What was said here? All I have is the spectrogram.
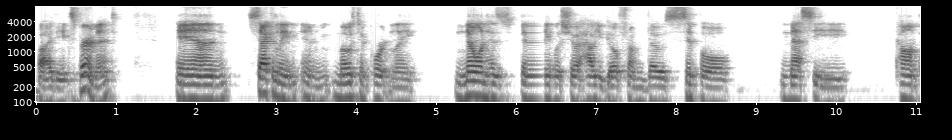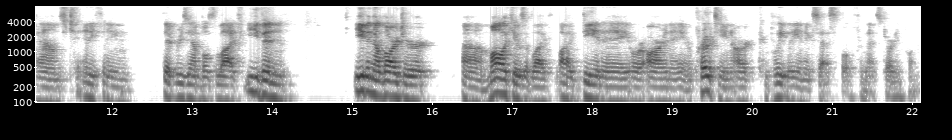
by the experiment, and secondly, and most importantly, no one has been able to show how you go from those simple, messy compounds to anything that resembles life, even even the larger uh, molecules of life, like DNA or RNA or protein, are completely inaccessible from that starting point.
